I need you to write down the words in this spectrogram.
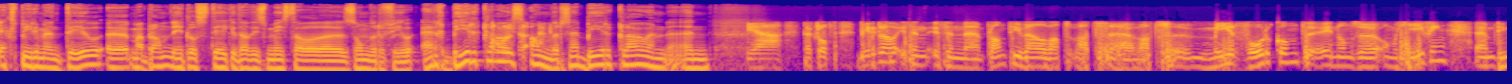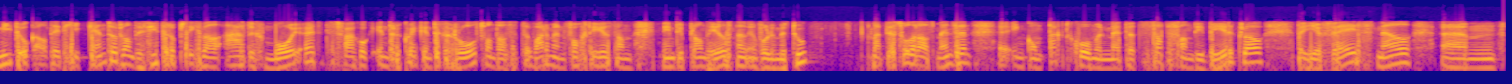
Experimenteel, uh, maar brandnetels steken, dat is meestal uh, zonder veel erg. Berenklauw is anders, hè? Berenklauw en, en... Ja, dat klopt. Berenklauw is een, is een plant die wel wat, wat, wat meer voorkomt in onze omgeving. Um, die niet ook altijd gekend wordt, want die ziet er op zich wel aardig mooi uit. Het is vaak ook indrukwekkend groot, want als het warm en vochtig is, dan neemt die plant heel snel in volume me toe. Maar het is zo dat als mensen eh, in contact komen met het sap van die berenklauw, dat je vrij snel um,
